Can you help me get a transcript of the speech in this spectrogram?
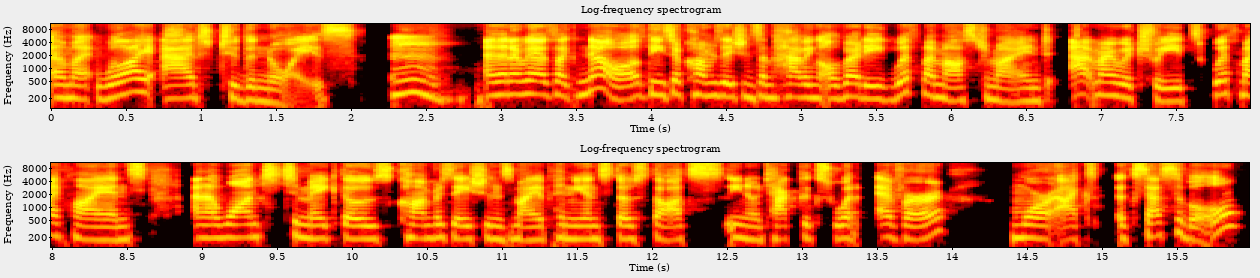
am I, will I add to the noise? Mm. And then I realized, like, no, these are conversations I'm having already with my mastermind, at my retreats, with my clients. And I want to make those conversations, my opinions, those thoughts, you know, tactics, whatever, more ac- accessible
